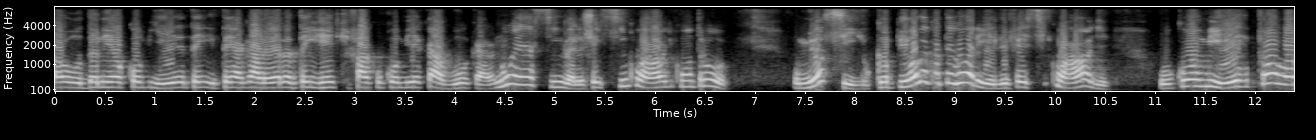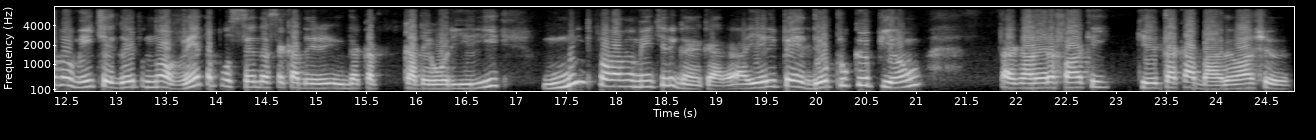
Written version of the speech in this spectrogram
a, o Daniel Comier, tem, tem a galera, tem gente que fala que o Comier acabou, cara. Não é assim, velho. Ele fez cinco rounds contra o, o meu sim, o campeão da categoria. Ele fez cinco rounds. O Cormier provavelmente ele ganha por 90% dessa cadeia, da categoria aí. Muito provavelmente ele ganha, cara. Aí ele perdeu pro campeão. A galera fala que, que ele tá acabado. Eu acho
